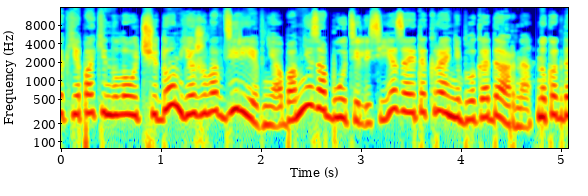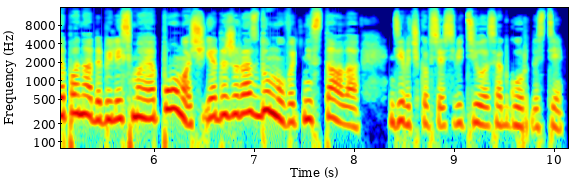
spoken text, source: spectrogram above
Как я покинула отчий дом, я жила в деревне, обо мне заботились, и я за это крайне благодарна. Но когда понадобились моя помощь, я даже раздумывать не стала. Девочка вся светилась от гордости.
